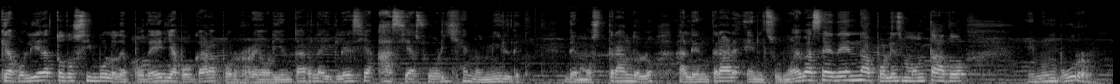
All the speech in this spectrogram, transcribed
que aboliera todo símbolo de poder y abogara por reorientar la iglesia hacia su origen humilde, demostrándolo al entrar en su nueva sede en Nápoles montado en un burro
